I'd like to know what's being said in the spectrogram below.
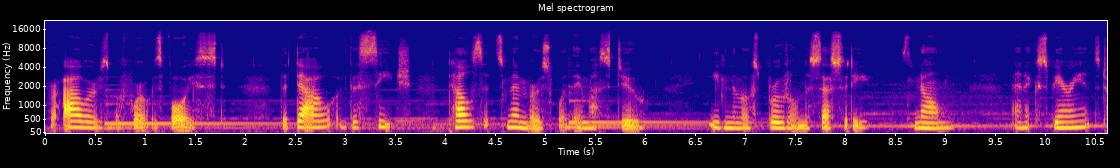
for hours before it was voiced. The tau of the Sietch tells its members what they must do. Even the most brutal necessity is known. An experienced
